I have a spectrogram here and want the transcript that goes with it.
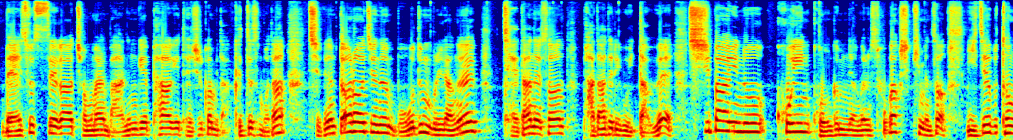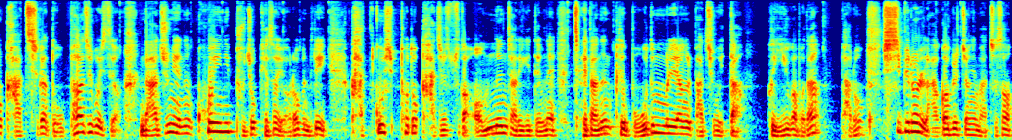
매수세가 정말 많은 게 파악이 되실 겁니다. 그 뜻은 뭐다? 지금 떨어지는 모든 물량을 재단에선 받아들이고 있다. 왜? 시바이누 코인 공급량을 소각시키면서 이제부터 가치가 높아지고 있어요. 나중에는 코인이 부족해서 여러분들이 갖고 싶어도 가질 수가 없는 자리이기 때문에 재단은 그 모든 물량을 바치고 있다. 그 이유가 뭐다? 바로 11월 락업 일정에 맞춰서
